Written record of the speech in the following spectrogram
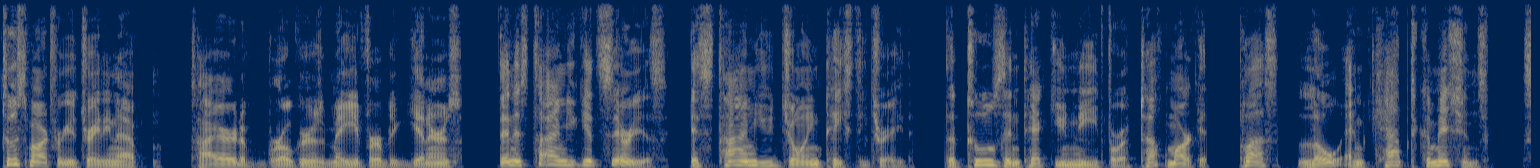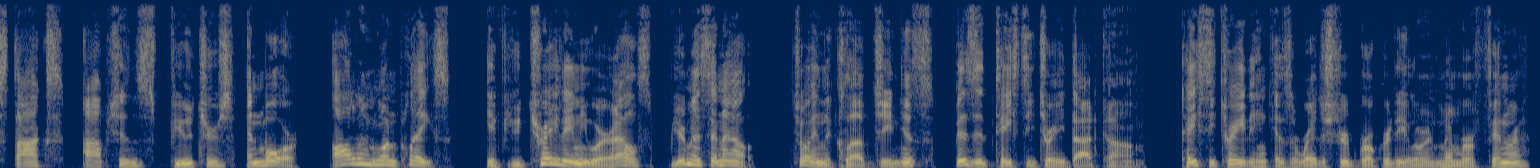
Too smart for your trading app? Tired of brokers made for beginners? Then it's time you get serious. It's time you join Tasty Trade, the tools and tech you need for a tough market plus low and capped commissions, stocks, options, futures, and more, all in one place. If you trade anywhere else, you're missing out. Join the club, genius. Visit tastytrade.com. Tasty Trade Inc. is a registered broker dealer and member of FINRA,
